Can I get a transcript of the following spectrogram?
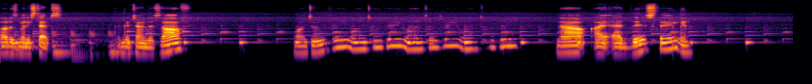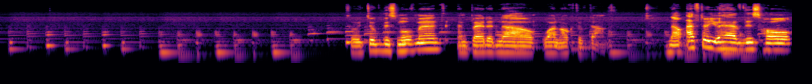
not as many steps. Let me turn this off. One two three one two three one two three one two three. Now I add this thing and we took this movement and played it now one octave down. Now after you have this whole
